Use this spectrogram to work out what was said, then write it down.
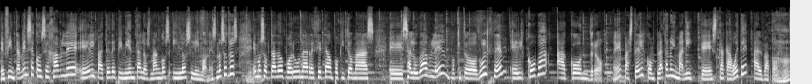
En fin, también es aconsejable el paté de pimienta, los mangos y los limones. Nosotros hemos optado por una receta un poquito más eh, saludable, un poquito dulce, el coba acondro, ¿eh? pastel con plátano y maní, que es cacahuete al vapor. Ajá.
